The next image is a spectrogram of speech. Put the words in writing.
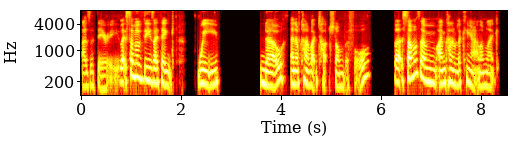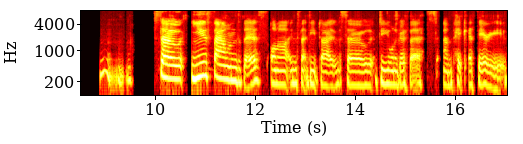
as a theory. Like some of these, I think we know and have kind of like touched on before, but some of them I'm kind of looking at and I'm like, hmm. So you found this on our internet deep dive. So do you want to go first and pick a theory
